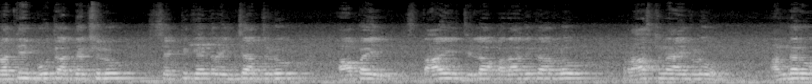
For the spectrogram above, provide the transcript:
ప్రతి బూత్ అధ్యక్షులు శక్తి కేంద్ర ఇన్ఛార్జీలు ఆపై స్థాయి జిల్లా పదాధికారులు రాష్ట్ర నాయకులు అందరూ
